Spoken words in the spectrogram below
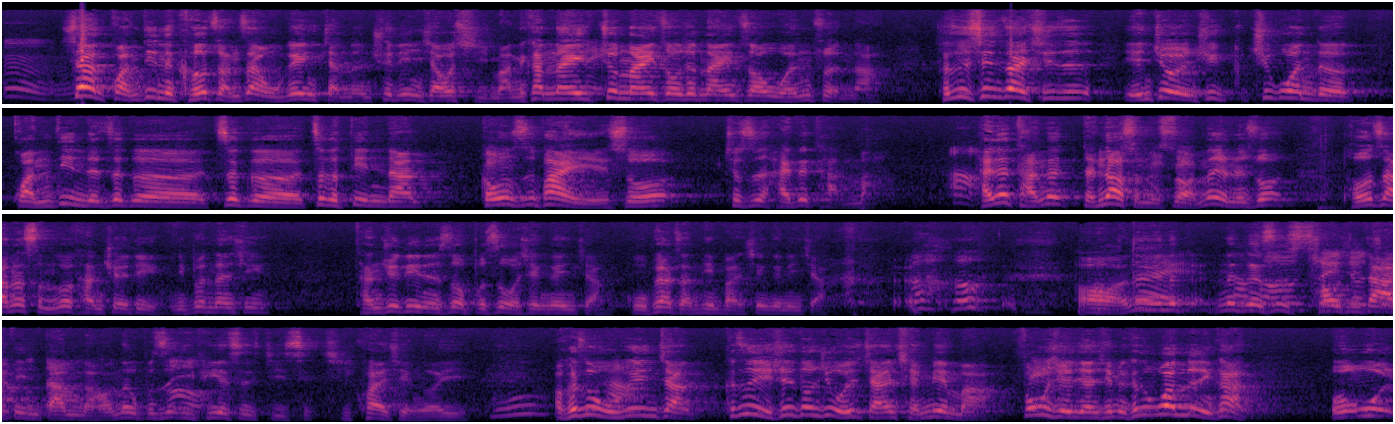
嗯，像管定的可转债，我跟你讲的很确定消息嘛。你看那一就那一周就那一周，我很准呐、可是现在其实研究员去去问的管定的这个这个这个订单，公司派也说就是还在谈嘛，嗯还在谈。那等到什么时候？那有人说投资啊，那什么时候谈确定？你不用担心，谈确定的时候不是我先跟你讲，股票涨停板先跟你讲。哦，那个那个那个是超级大订单的到哈，那个不是嗯 EPS 几几块钱而已啊。可是我跟你讲，可是有些东西我就讲在前面嘛，风险讲在前面。可是万能，你看我我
